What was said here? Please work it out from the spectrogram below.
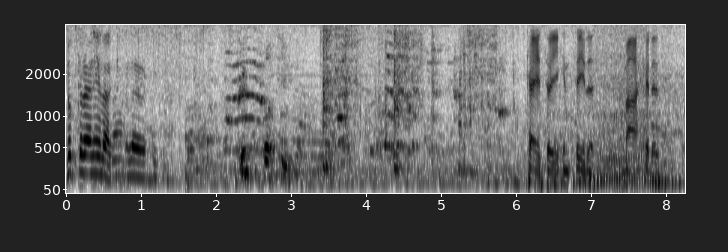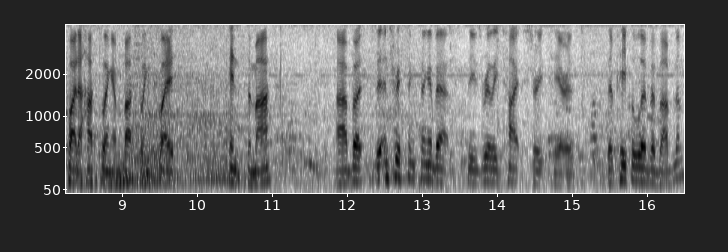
شكرا لك. Okay, so you can see this market is quite a hustling and bustling place, hence the mask. Uh, but the interesting thing about these really tight streets here is that people live above them.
